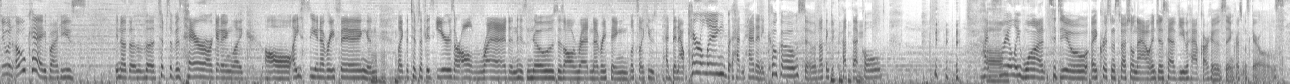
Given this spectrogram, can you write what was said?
doing okay, but he's you know the the tips of his hair are getting like all icy and everything and mm-hmm. like the tips of his ears are all red and his nose is all red and everything looks like he was had been out caroling but hadn't had any cocoa so nothing to cut that cold I um, really want to do a Christmas special now and just have you have Carhoon sing Christmas carols.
